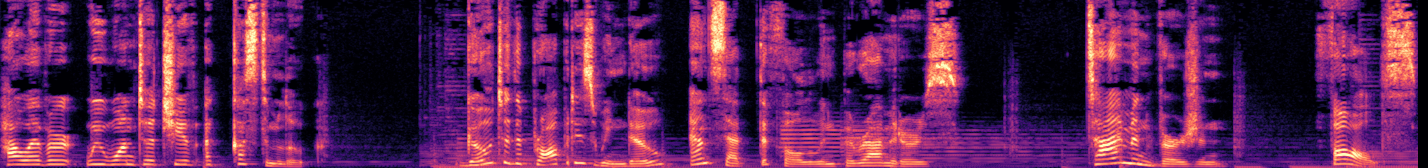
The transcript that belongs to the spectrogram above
However, we want to achieve a custom look. Go to the Properties window and set the following parameters. Time inversion False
